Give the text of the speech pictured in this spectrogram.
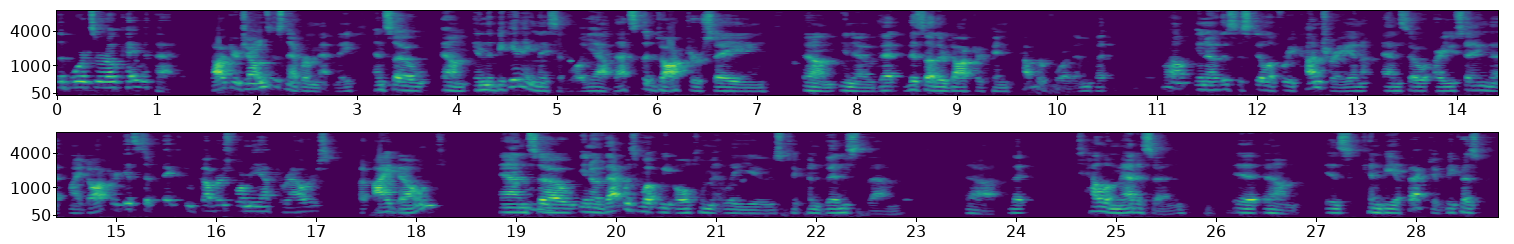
the boards are okay with that. Dr. Jones has never met me. And so um, in the beginning, they said, well, yeah, that's the doctor saying, um, you know, that this other doctor can cover for them. But, well, you know, this is still a free country. And, and so are you saying that my doctor gets to pick who covers for me after hours, but I don't? And mm-hmm. so, you know, that was what we ultimately used to convince them uh, that telemedicine it, um, is can be effective because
